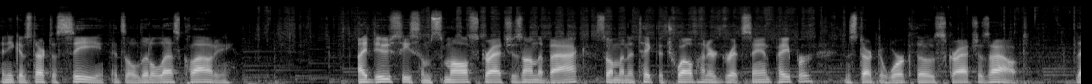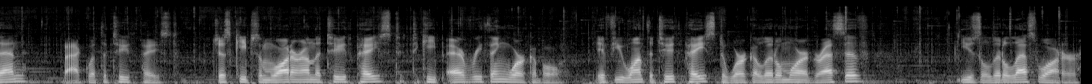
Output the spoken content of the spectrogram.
and you can start to see it's a little less cloudy. I do see some small scratches on the back, so I'm gonna take the 1200 grit sandpaper and start to work those scratches out. Then, back with the toothpaste. Just keep some water on the toothpaste to keep everything workable. If you want the toothpaste to work a little more aggressive, use a little less water.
